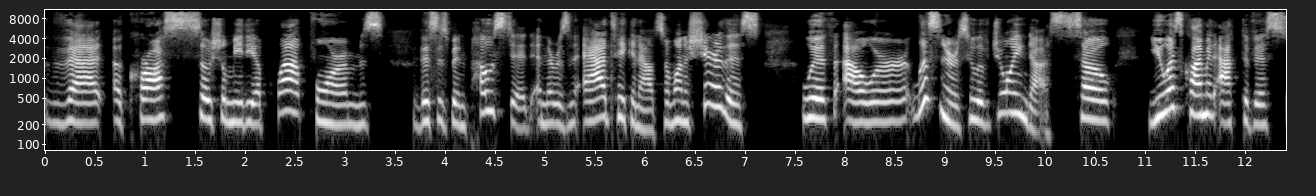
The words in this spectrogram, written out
that across social media platforms, this has been posted and there was an ad taken out. So I want to share this with our listeners who have joined us. So US climate activists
